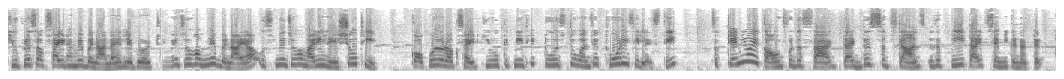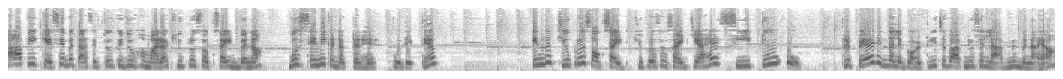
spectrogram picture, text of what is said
cuprous oxide हमें बनाना है लेबोरेटरी में। जो हमने बनाया, उसमें जो हमारी रेशियो थी कॉपर और ऑक्साइड की, वो कितनी थी? 2:1 से थोड़ी सी लेस थी। So can you account for the fact that this substance is a P type semiconductor आप ये कैसे बता सकते हो कि जो हमारा क्यूप्रोस ऑक्साइड बना, वो सेमीकंडक्टर है? वो देखते हैं। In the cuprous oxide cuprous oxide क्या है? C two O prepared in the laboratory जब आपने उसे लैब में बनाया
